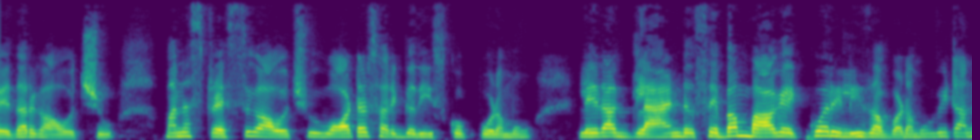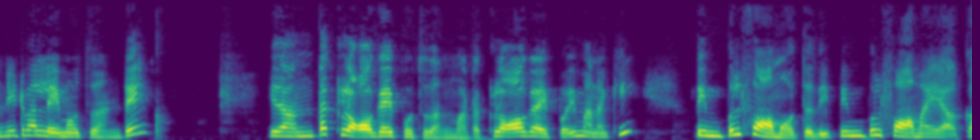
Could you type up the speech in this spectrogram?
వెదర్ కావచ్చు, మన స్ట్రెస్ కావచ్చు, వాటర్ సరిగ్గా తీసుకోకపోవడము, లేదా గ్లాండ్ సెబం బాగా ఎక్కువ రిలీజ్ అవ్వడము వీటన్నిటి వల్ల ఏమవుతుందంటే ఇదంతా క్లాగ్ అయిపోతుంది అనమాట క్లాగ్ అయిపోయి మనకి పింపుల్ ఫామ్ అవుతుంది. పింపుల్ ఫామ్ అయ్యాక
